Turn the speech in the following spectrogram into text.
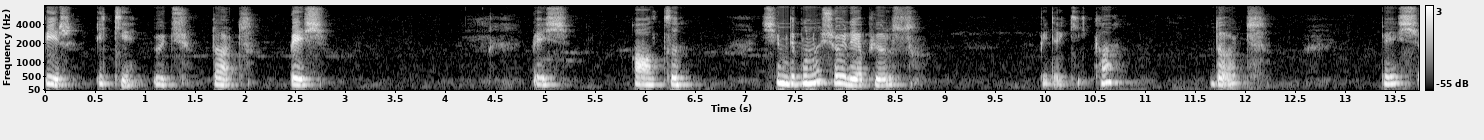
1, 2, 3, 4, 5, 5, 6. Şimdi bunu şöyle yapıyoruz. Bir dakika. 4, 5,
